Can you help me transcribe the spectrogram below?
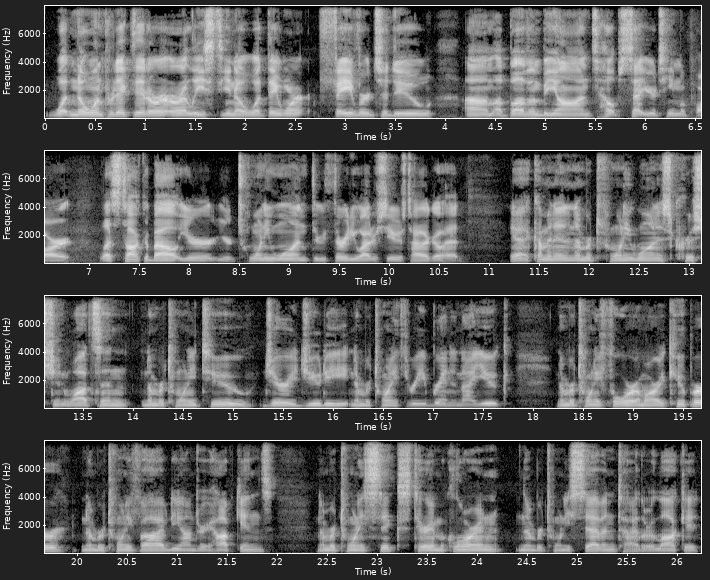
what no one predicted, or, or at least you know what they weren't favored to do um, above and beyond to help set your team apart. Let's talk about your your 21 through 30 wide receivers. Tyler, go ahead. Yeah, coming in at number 21 is Christian Watson. Number 22, Jerry Jeudy. Number 23, Brandon Aiyuk. Number 24, Amari Cooper. Number 25, DeAndre Hopkins. Number 26, Terry McLaurin. Number 27, Tyler Lockett.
